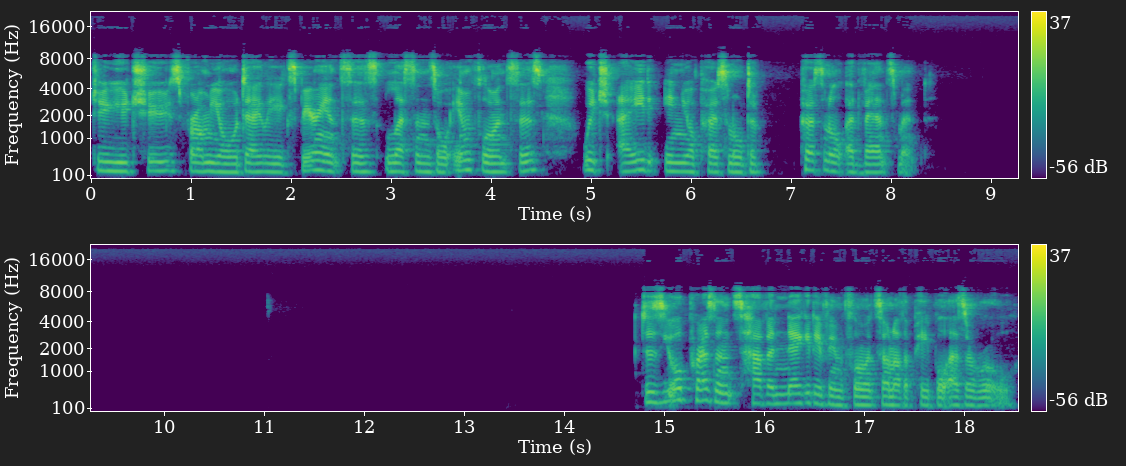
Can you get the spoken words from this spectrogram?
Do you choose from your daily experiences, lessons, or influences which aid in your personal de- personal advancement? Does your presence have a negative influence on other people as a rule?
